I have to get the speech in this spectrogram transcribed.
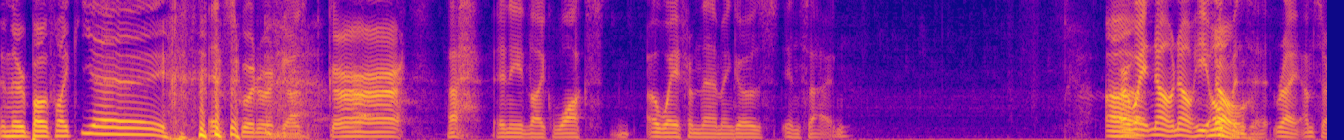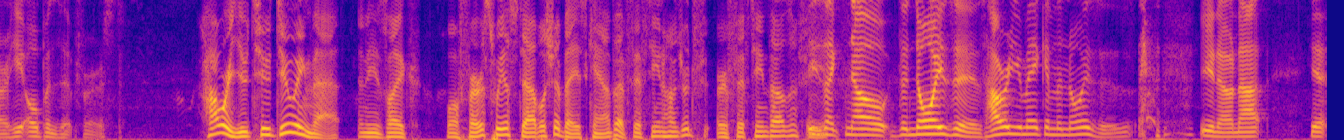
and they're both like, "Yay!" And Squidward goes, "Grr," ah, and he like walks away from them and goes inside. uh, or wait, no, no, he no. opens it. Right, I'm sorry, he opens it first. how are you two doing that? And he's like, well, first we establish a base camp at 1500 f- or 15,000 feet. He's like, no, the noises. How are you making the noises? you know, not. Yeah,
